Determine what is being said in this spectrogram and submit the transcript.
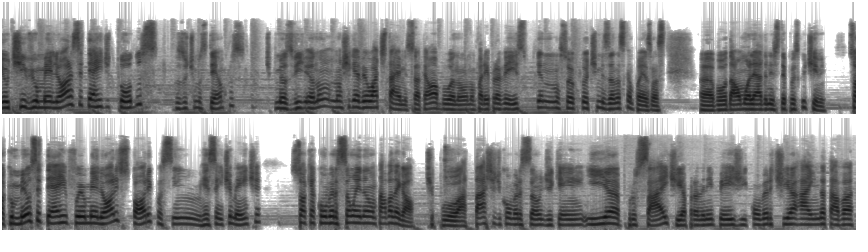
Eu tive o melhor CTR de todos dos últimos tempos. Tipo, meus vídeos. Eu não, não cheguei a ver o watch time, isso é até uma boa, não, não parei para ver isso, porque não sou eu que tô otimizando as campanhas, mas uh, vou dar uma olhada nisso depois com o time. Só que o meu CTR foi o melhor histórico, assim, recentemente. Só que a conversão ainda não tava legal. Tipo, a taxa de conversão de quem ia pro site, ia pra landing page e convertia ainda tava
